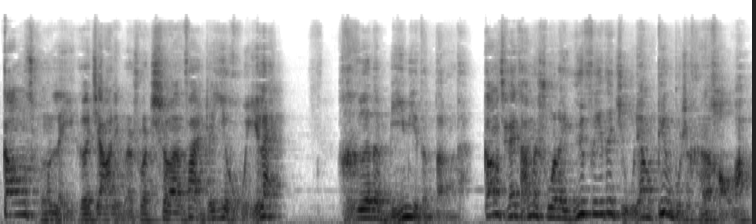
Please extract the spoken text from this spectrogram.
刚从磊哥家里边说吃完饭，这一回来，喝的迷迷瞪瞪的。刚才咱们说了，于飞的酒量并不是很好啊。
